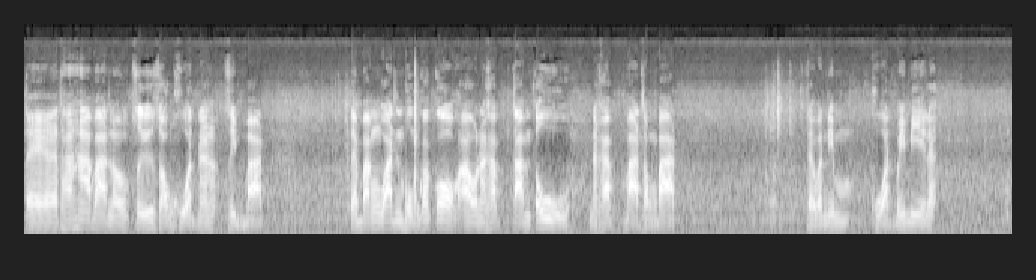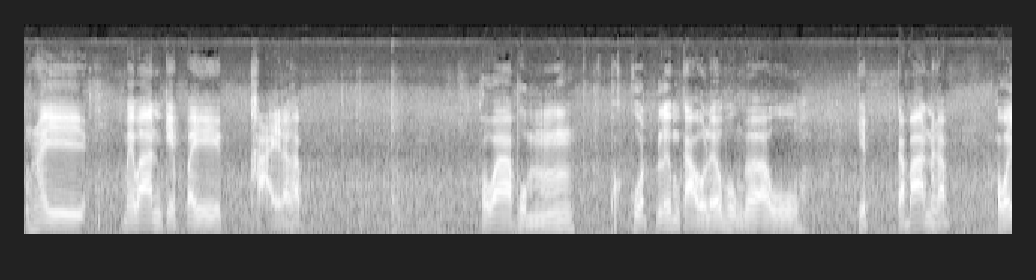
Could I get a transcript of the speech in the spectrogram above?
แต่ถ้าห้าบาทเราซื้อสองขวดนะครับสิบบาท แต่บางวันผมก็กรอกเอานะครับ ตามตู้นะครับ บาทสองบาท แต่วันนี้ขวดไม่มีแล้วให้แม่บ้านเก็บไปขายแล้วครับ เพราะว่าผมขวดเริ่มเก่าแล้วผมก็เอาเก็บกลับบ้านนะครับ เอาไว้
